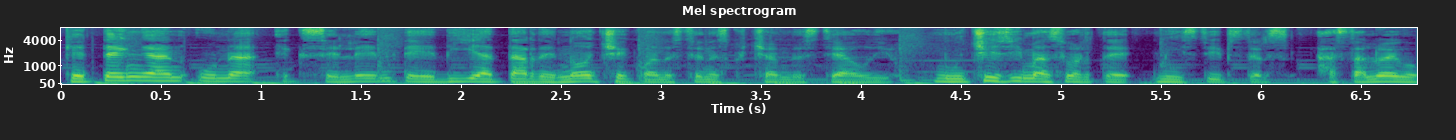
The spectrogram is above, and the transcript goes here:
Que tengan una excelente día, tarde, noche cuando estén escuchando este audio. Muchísima suerte, mis tipsters. Hasta luego.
